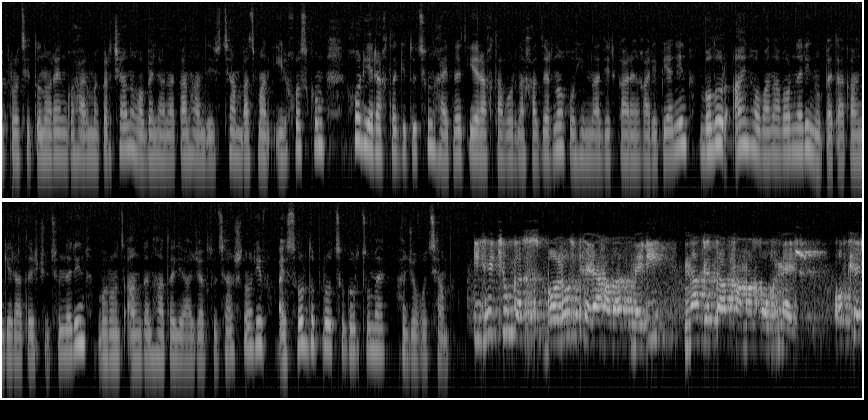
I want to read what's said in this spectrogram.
Դպրոցի տնօրեն Գոհար Մկրչյանը հոբելյանական հանդիսության բացման իր խոսքում խոր երախտագիտություն հայտնեց երախտավոր նախաձեռնող ու հիմնադիր Կարեն Ղարիբյանին, բոլոր այն հովանավորներին ու պետական գերատեսչություններին, որոնց անգնահատելի աջակցության շնորհիվ այսօր դպրոցը գործում է հաջողությամբ։ Իհեճուկս բոլոր թերահավատների նա գտավ համախոհներ, ովքեր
